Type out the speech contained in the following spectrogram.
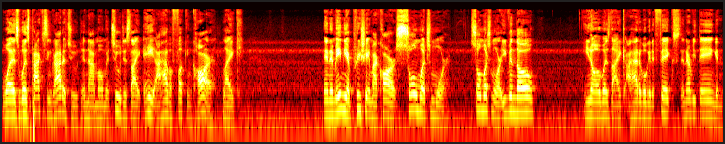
was was practicing gratitude in that moment too. Just like, hey, I have a fucking car, like, and it made me appreciate my car so much more, so much more. Even though you know, it was like I had to go get it fixed and everything, and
